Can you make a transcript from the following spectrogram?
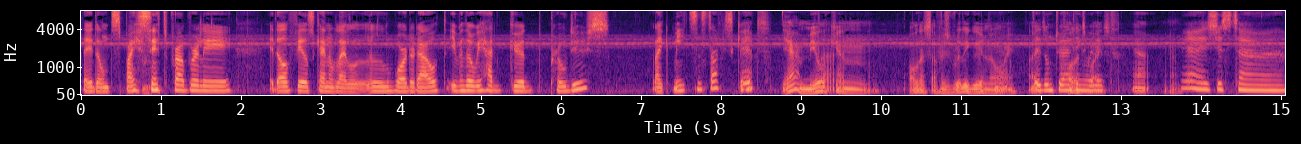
they don't spice it properly. It all feels kind of like a little watered out. Even though we had good produce, like meats and stuff, is good. Yeah, milk But- and all that stuff is really good in Norway. they like, don't do anything with it. Yeah. Yeah, it's just. Uh,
